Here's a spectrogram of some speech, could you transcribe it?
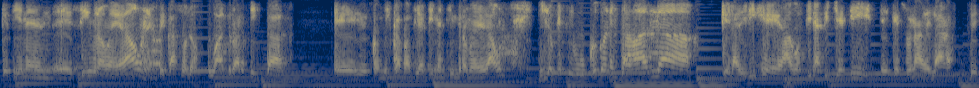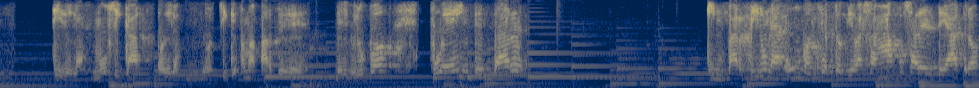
que tienen síndrome de Down. En este caso, los cuatro artistas con discapacidad tienen síndrome de Down. Y lo que se buscó con esta banda, que la dirige Agostina Pichetti, que es una de las las músicas o de los, chicos que forman parte del grupo, fue intentar impartir una, un concepto que vaya más allá del teatro,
